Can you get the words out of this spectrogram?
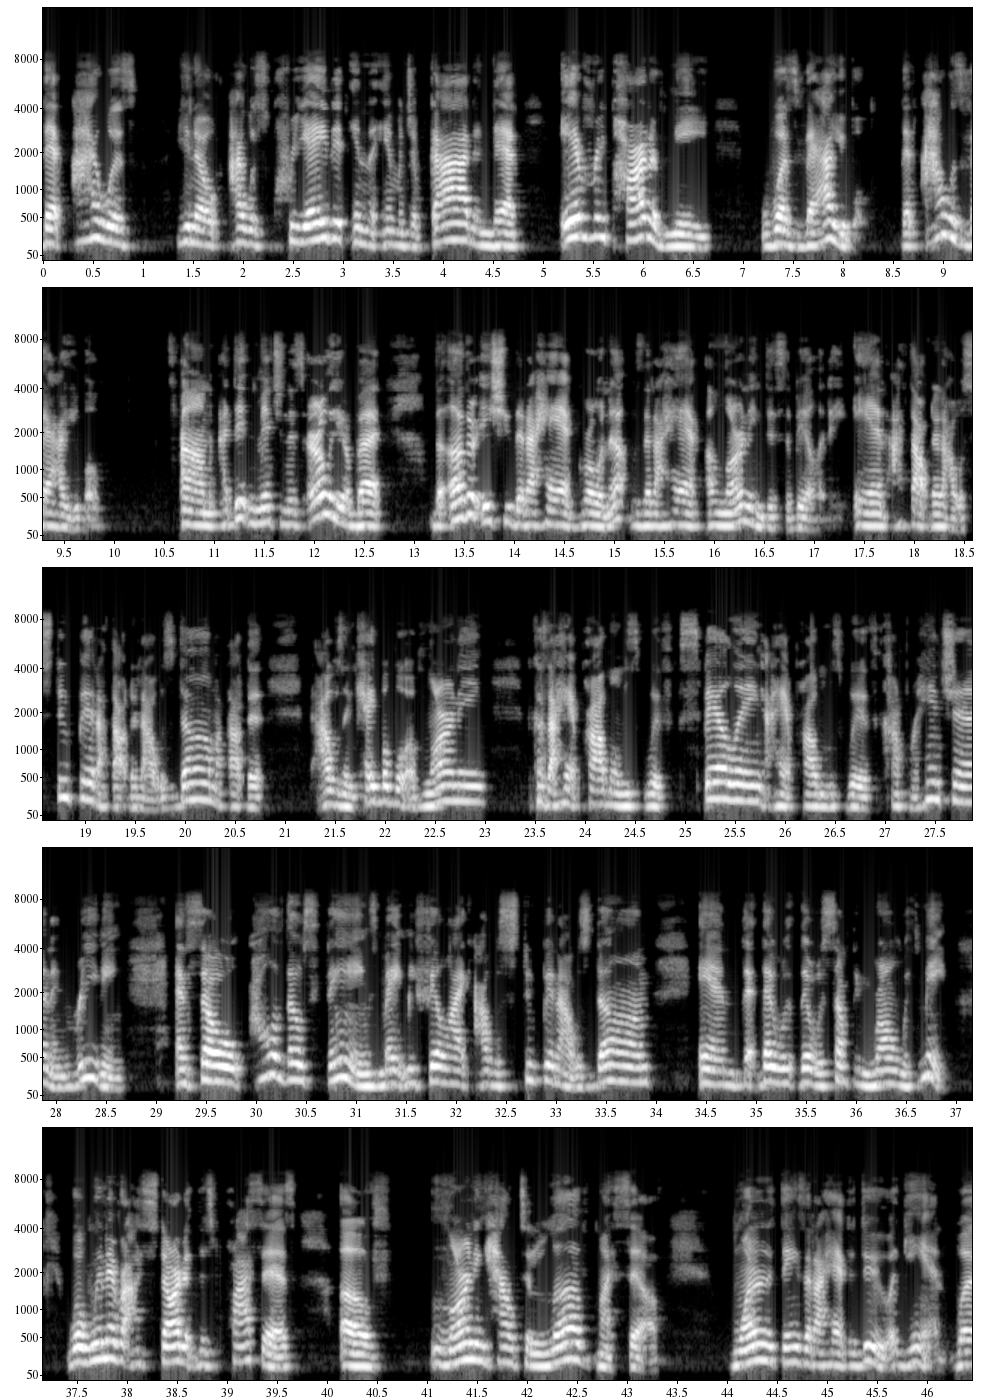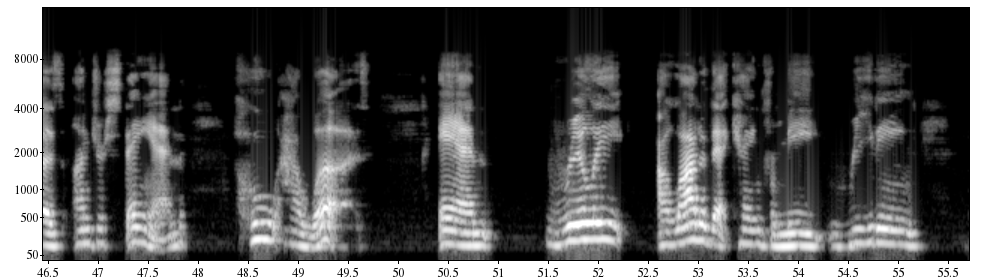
That I was, you know, I was created in the image of God and that every part of me was valuable that I was valuable. Um, I didn't mention this earlier, but the other issue that I had growing up was that I had a learning disability. And I thought that I was stupid. I thought that I was dumb. I thought that I was incapable of learning because I had problems with spelling, I had problems with comprehension and reading. And so all of those things made me feel like I was stupid, I was dumb, and that there was there was something wrong with me. Well, whenever I started this process of learning how to love myself, one of the things that I had to do again was understand who I was. And really, a lot of that came from me reading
